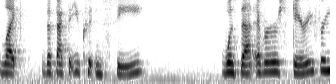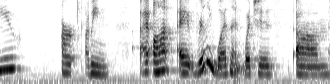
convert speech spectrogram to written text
like, the fact that you couldn't see, was that ever scary for you? Or, I mean, I, uh, it really wasn't, which is um,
